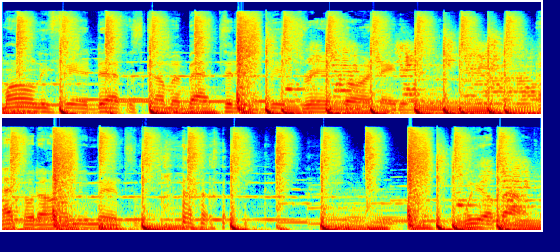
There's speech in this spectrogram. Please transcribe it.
My only fear of death is coming back to this bitch reincarnated. That's what a homie mental. we about.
